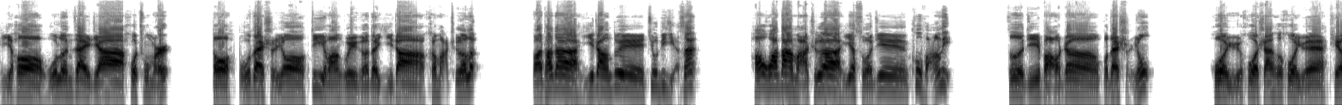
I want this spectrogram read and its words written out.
以后无论在家或出门。都不再使用帝王规格的仪仗和马车了，把他的仪仗队就地解散，豪华大马车也锁进库房里，自己保证不再使用。霍宇、霍山和霍云听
